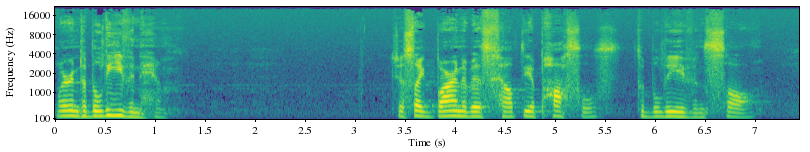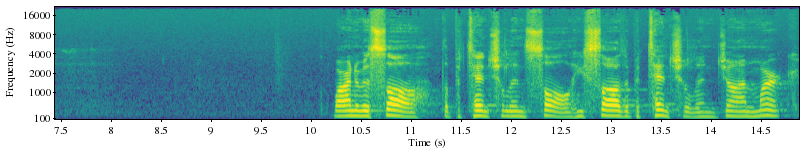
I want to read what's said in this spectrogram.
learned to believe in him. Just like Barnabas helped the apostles to believe in Saul. Barnabas saw the potential in Saul. He saw the potential in John Mark.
